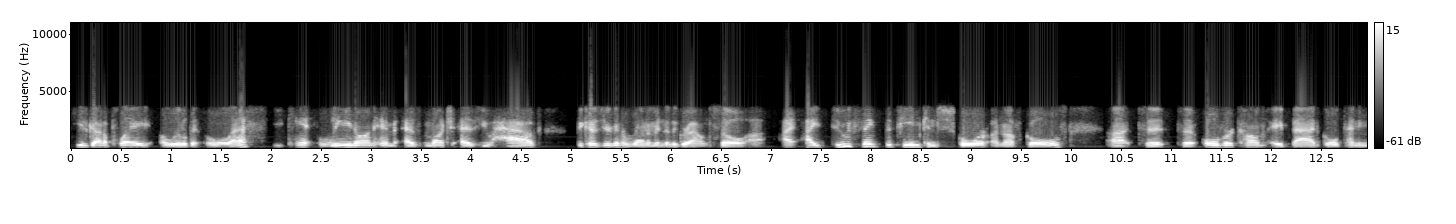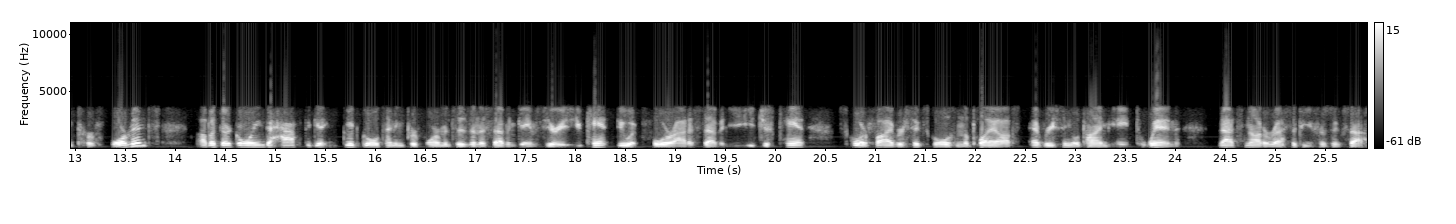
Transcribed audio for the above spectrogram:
he's got to play a little bit less. You can't lean on him as much as you have because you're going to run him into the ground. So uh, I, I do think the team can score enough goals uh, to to overcome a bad goaltending performance. Uh, but they're going to have to get good goaltending performances in a seven game series. You can't do it four out of seven. You, you just can't score five or six goals in the playoffs every single time you need to win. That's not a recipe for success.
